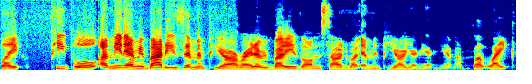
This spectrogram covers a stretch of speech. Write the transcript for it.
like people, I mean, everybody's MMPR, right? Everybody's all nostalgic about MMPR, yada yada yada. But like,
